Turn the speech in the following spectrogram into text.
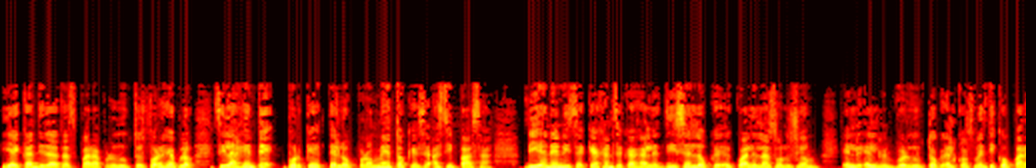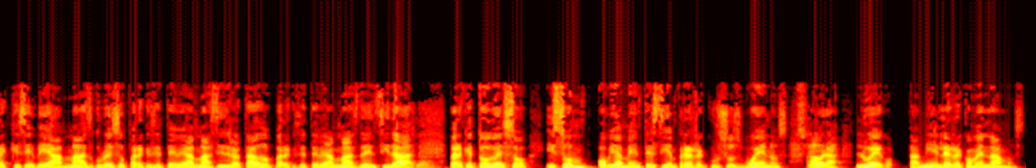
y hay candidatas para productos. Por ejemplo, si la gente, porque te lo prometo que así pasa, vienen y se quejan, se quejan, les dices lo que, cuál es la solución, el, el producto, el cosmético para que se vea más grueso, para que se te vea más hidratado, para que se te vea más densidad, para que todo eso, y son obviamente siempre recursos buenos. Ahora, luego, también le recomendamos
